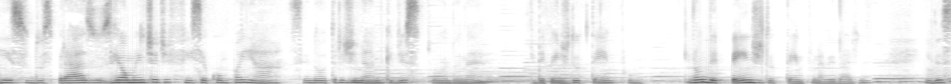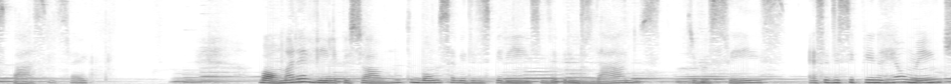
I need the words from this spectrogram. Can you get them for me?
isso dos prazos realmente é difícil acompanhar, sendo outra dinâmica de estudo, né? Que depende do tempo, que não depende do tempo, na verdade, né? E do espaço, certo? Bom, maravilha, pessoal. Muito bom saber das experiências e aprendizados de vocês. Essa disciplina realmente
